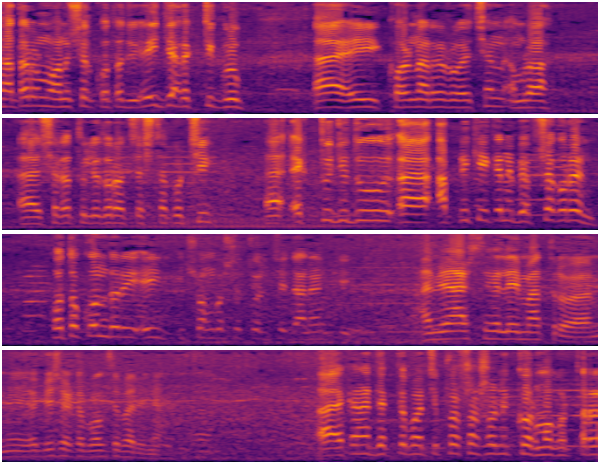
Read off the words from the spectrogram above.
সাধারণ মানুষের কথা এই যে আরেকটি গ্রুপ এই কর্নারে রয়েছেন আমরা সেটা তুলে ধরার চেষ্টা করছি। একটু যদি আপনি কি এখানে ব্যবসা করেন? কতক্ষণ ধরে এই সংঘর্ষ চলছে জানেন কি? আমি আসতে গেলে মাত্র আমি এই বিষয়টা বলতে পারি না। এখানে দেখতে পাচ্ছি প্রশাসনিক কর্মকর্তারা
